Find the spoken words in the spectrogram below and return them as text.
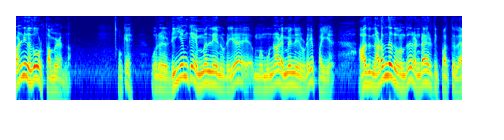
பண்ணினது ஒரு தமிழன் தான். ஓகே? ஒரு டிஎம்கே எம்எல்ஏனுடைய முன்னாள் எம்எல்ஏனுடைய பையன். அது நடந்தது வந்து ரெண்டாயிரத்தி பத்தில்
